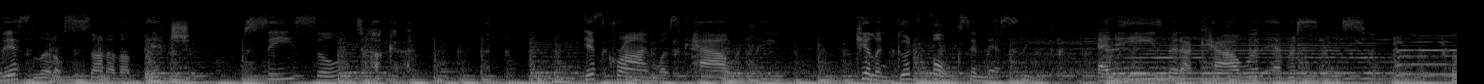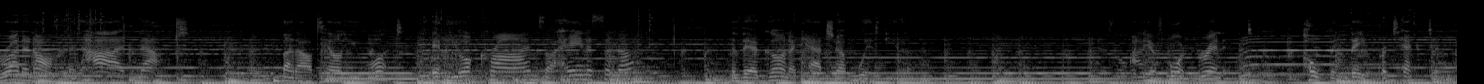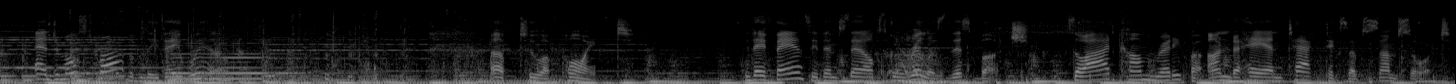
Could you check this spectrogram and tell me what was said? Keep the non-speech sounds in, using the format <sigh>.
This little son of a bitch, Cecil Tucker. His crime was cowardly, killing good folks in their sleep. And he's been a coward ever since. Running off and hiding out. But I'll tell you what, if your crimes are heinous enough, they're gonna catch up with you. Over near Fort Brennand, hoping they protect him. And most probably they will. <laughs> up to a point. They fancy themselves guerrillas, this bunch. So I'd come ready for underhand tactics of some sort.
